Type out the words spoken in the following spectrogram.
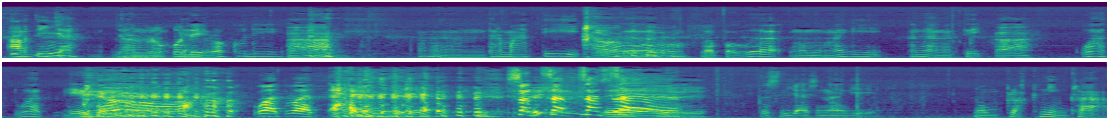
Artinya? Jangan rokok, Dek. Jangan rokok, Dek. Ah. Ntar mati. gitu. Oh. Bapak gua ngomong lagi, kan nggak ngerti. Heeh. What, what? Gitu. what, what? sat sat sat Iya, sat iya, iya. Terus dijelasin lagi. Nomplak ningkla.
